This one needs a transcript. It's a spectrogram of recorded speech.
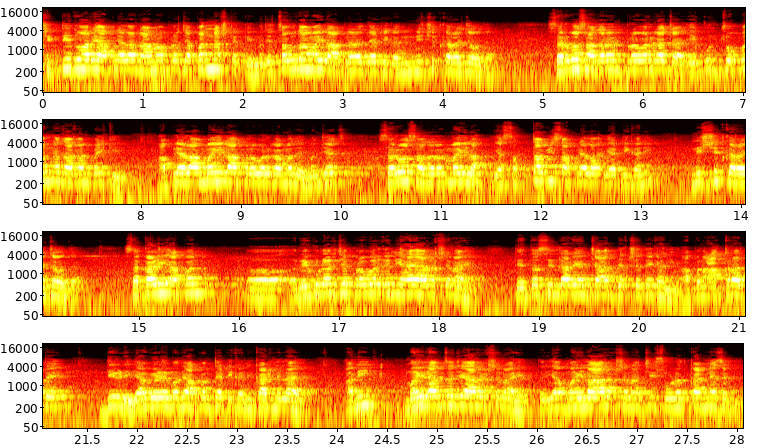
चिठ्ठीद्वारे आपल्याला नामप्रच्या पन्नास टक्के म्हणजे चौदा महिला आपल्याला त्या ठिकाणी निश्चित करायच्या होत्या. सर्वसाधारण प्रवर्गाच्या एकूण चोपन्न जागांपैकी आपल्याला महिला प्रवर्गामध्ये म्हणजेच सर्वसाधारण महिला या सत्तावीस आपल्याला या ठिकाणी निश्चित करायच्या होत्या. सकाळी आपण रेग्युलर जे प्रवर्गनिहाय आरक्षण आहे ते तहसीलदार यांच्या अध्यक्षतेखाली आपण अकरा ते दीड या वेळेमध्ये आपण त्या ठिकाणी काढलेलं आहे. आणि महिलांचं जे आरक्षण आहे तर या महिला आरक्षणाची सोडत काढण्यासाठी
